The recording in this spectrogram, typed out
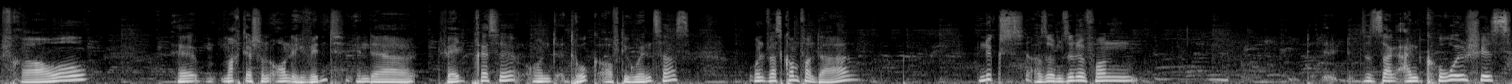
Frau äh, macht ja schon ordentlich Wind in der Weltpresse und Druck auf die Windsors. Und was kommt von da? Nix. Also im Sinne von äh, sozusagen ein Kohlschiss,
